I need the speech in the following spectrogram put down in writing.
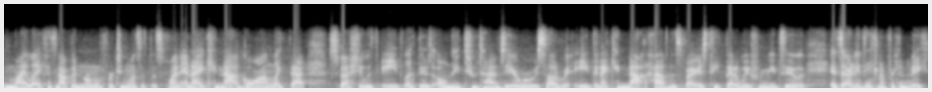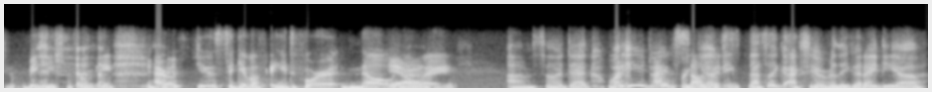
my life has not been normal for two months at this point, and I cannot go on like that, especially with Eid. Like, there's only two times a year where we celebrate Eid, and I cannot have this virus take that away from me, too. It's already taken a freaking vac- vacation from me. I refuse to give up Eid for it. No, yeah. no way. I'm so dead. What are you doing I'm for gifts? That's like actually a really good idea.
